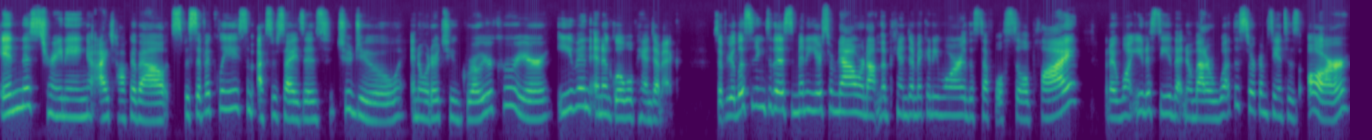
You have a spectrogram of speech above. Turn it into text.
In this training, I talk about specifically some exercises to do in order to grow your career, even in a global pandemic. So, if you're listening to this many years from now, we're not in the pandemic anymore, the stuff will still apply. But I want you to see that no matter what the circumstances are,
